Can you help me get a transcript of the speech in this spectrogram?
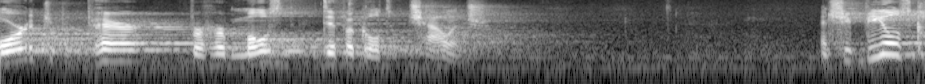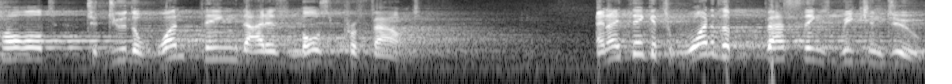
order to prepare for her most difficult challenge. And she feels called to do the one thing that is most profound. And I think it's one of the best things we can do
